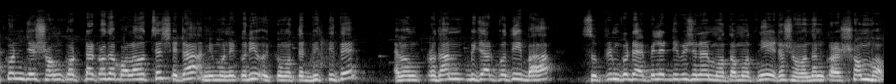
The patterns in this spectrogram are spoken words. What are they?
এখন যে সংকটটার কথা বলা হচ্ছে, সেটা আমি মনে করি ঐক্যমতের ভিত্তিতে এবং প্রধান বিচারপতি বা সুপ্রিম কোর্টে অ্যাপিলেট ডিভিশনের মতামত নিয়ে এটা সমাধান করা সম্ভব।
